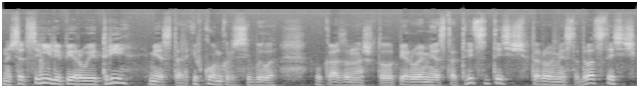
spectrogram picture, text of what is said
значит, оценили первые три места, и в конкурсе было указано, что первое место 30 тысяч, второе место 20 тысяч,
